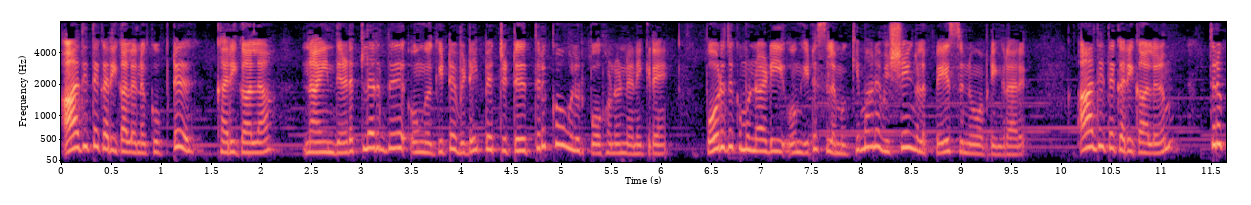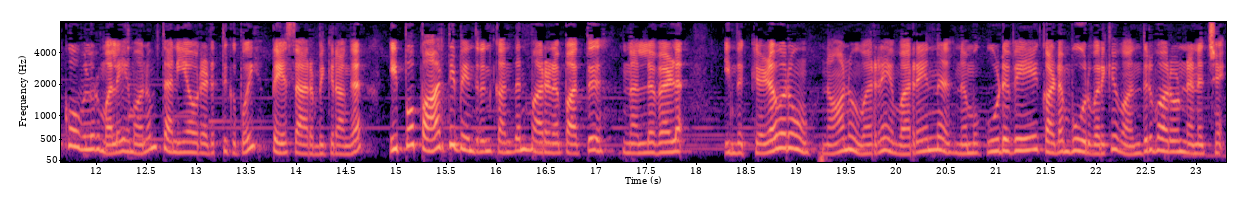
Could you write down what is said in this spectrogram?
ஆதித்த கரிகாலனை கூப்பிட்டு கரிகாலா நான் இந்த இடத்துல இருந்து உங்ககிட்ட விடை பெற்றுட்டு திருக்கோவிலூர் போகணும்னு நினைக்கிறேன். போறதுக்கு முன்னாடி உங்ககிட்ட சில முக்கியமான விஷயங்களை பேசணும் அப்படிங்கிறாரு. ஆதித்த கரிகாலனும் திருக்கோவிலூர் மலையமானும் தனியா ஒரு இடத்துக்கு போய் பேச ஆரம்பிக்கிறாங்க. இப்போ பார்த்திபேந்திரன் கந்தன் மாறனை பார்த்து நல்ல வேளை இந்த கிழவரும் நானும் வர்றேன் வர்றேன்னு நம்ம கூடவே கடம்பூர் வரைக்கும் வந்துருவாரோன்னு நினைச்சேன்.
